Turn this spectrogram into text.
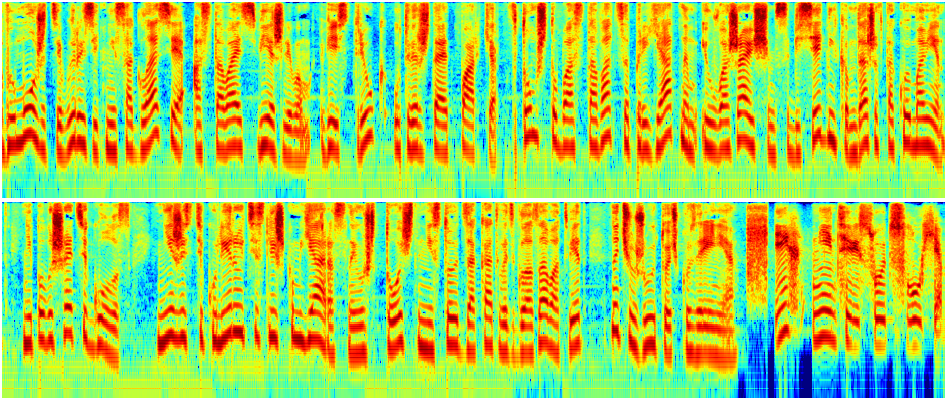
Вы можете выразить несогласие, оставаясь вежливым. Весь трюк, утверждает Паркер, в том, чтобы оставаться приятным и уважающим собеседником даже в такой момент. Не повышайте голос, не жестикулируйте слишком яростно, и уж точно не стоит закатывать глаза в ответ на чужую точку зрения. Их не интересуют слухи.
